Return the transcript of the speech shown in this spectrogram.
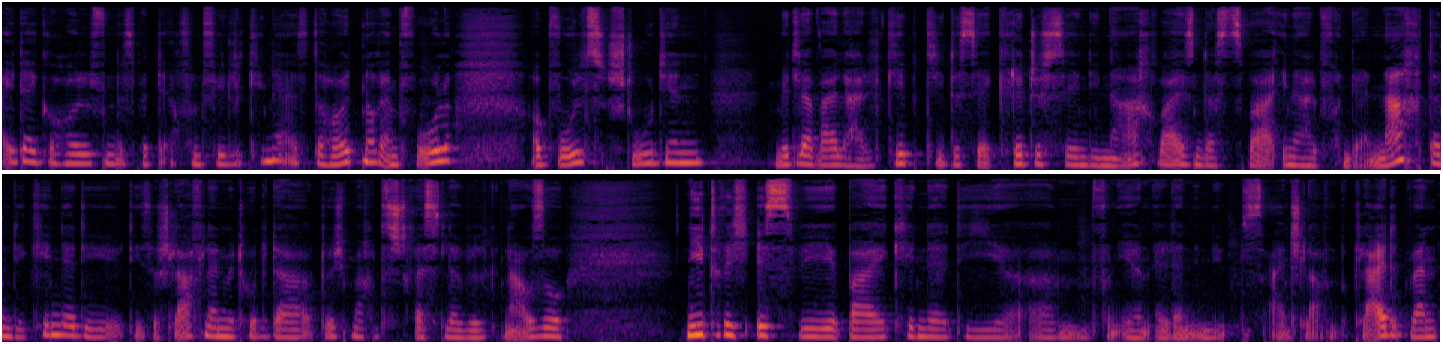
weitergeholfen. Das wird ja auch von vielen Kinderärzten heute noch empfohlen, obwohl es Studien mittlerweile halt gibt, die das sehr kritisch sehen, die nachweisen, dass zwar innerhalb von der Nacht dann die Kinder, die diese Schlaflernmethode da durchmachen, das Stresslevel genauso niedrig ist wie bei Kindern, die ähm, von ihren Eltern in das Einschlafen begleitet werden.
